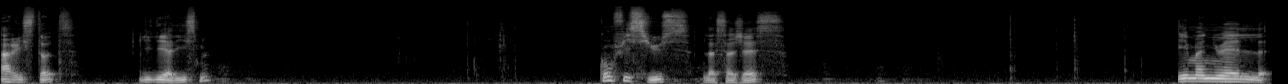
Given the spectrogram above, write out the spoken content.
Aristote, l'idéalisme. Confucius, la sagesse. Emmanuel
